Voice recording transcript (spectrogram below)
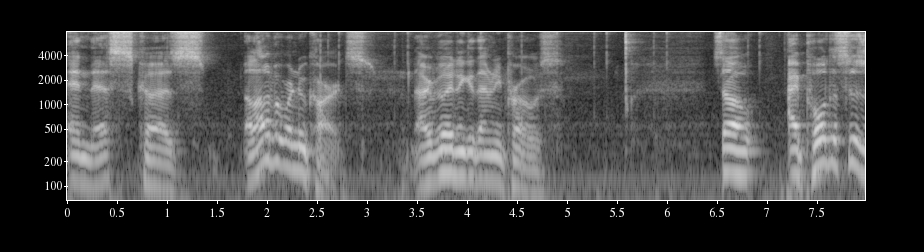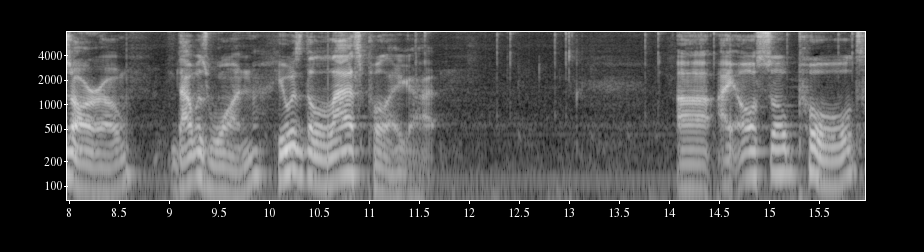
in this because a lot of it were new cards. I really didn't get that many pros. So I pulled a Cesaro. That was one. He was the last pull I got. Uh, I also pulled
